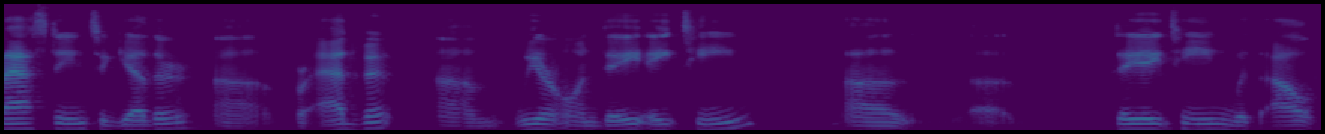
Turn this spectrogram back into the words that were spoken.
fasting together uh, for Advent. Um, we are on day 18, uh, uh, day 18 without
